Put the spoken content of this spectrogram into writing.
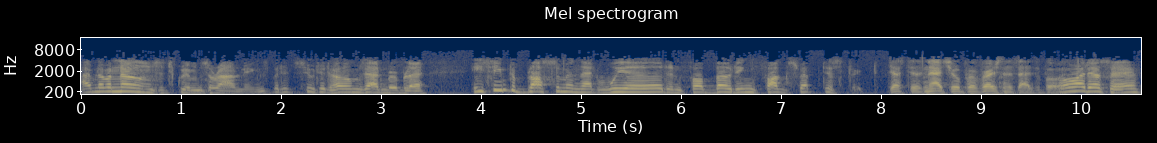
I've never known such grim surroundings, but it suited Holmes admirably. He seemed to blossom in that weird and foreboding fog-swept district. Just his natural perverseness, I suppose. Oh, I dare say.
